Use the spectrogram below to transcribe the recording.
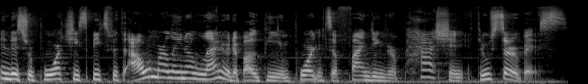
In this report, she speaks with our Marlena Leonard about the importance of finding your passion through service.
